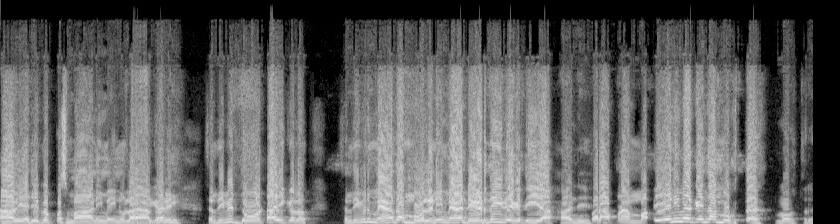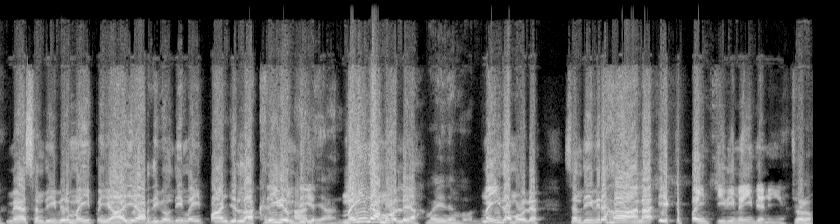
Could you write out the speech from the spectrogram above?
ਆ ਵੇ ਅਜੇ ਕੋਈ ਪਸਮਾਨ ਹੀ ਮੈਨੂੰ ਲਾਇਆ ਜੀ। ਸੰਦੀਪ ਵੀਰ 2 2.5 ਕਿਲੋ। ਸੰਦੀਪ ਵੀਰ ਮੈਂ ਦਾ ਮੁੱਲ ਨਹੀਂ ਮੈਂ ਡੇਢ ਦੀ ਵਿਕਦੀ ਆ। ਪਰ ਆਪਣਾ ਇਹ ਨਹੀਂ ਮੈਂ ਕਹਿੰਦਾ ਮੁਫਤ। ਮੁਫਤ। ਮੈਂ ਸੰਦੀਪ ਵੀਰ ਮਈ 50000 ਦੀ ਵੀ ਆਉਂਦੀ ਮਈ 5 ਲੱਖ ਦੀ ਵੀ ਆਉਂਦੀ ਆ। ਮਈ ਦਾ ਮੁੱਲ ਆ। ਮੈਂ ਦਾ ਮੁੱਲ ਮਈ ਦਾ ਮੁੱਲ। ਸੰਦੀਪ ਵੀਰ ਹਾਂ ਨਾ 1.35 ਦੀ ਮਈ ਦੇਣੀ ਆ। ਚਲੋ।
